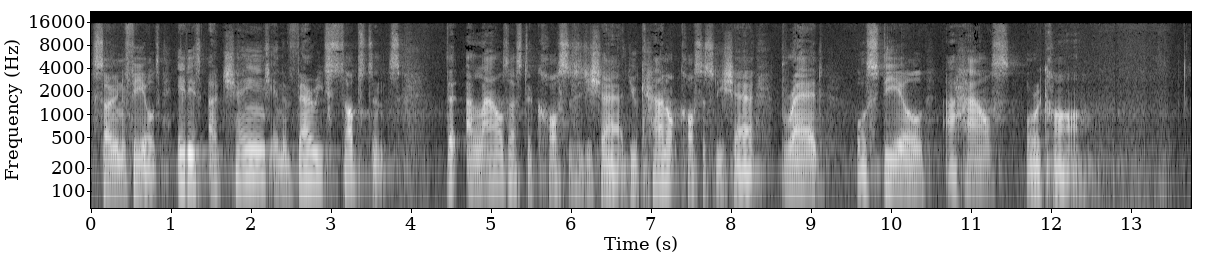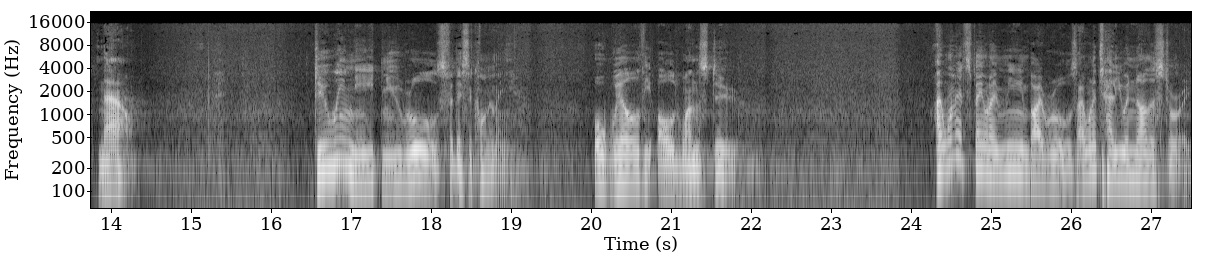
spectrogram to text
sown fields. It is a change in the very substance that allows us to costlessly share. You cannot costlessly share bread or steel, a house or a car. Now, do we need new rules for this economy? Or will the old ones do? I want to explain what I mean by rules. I want to tell you another story.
